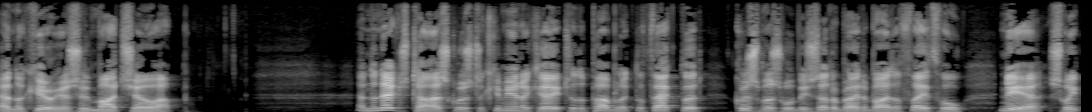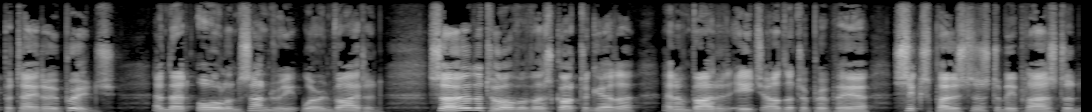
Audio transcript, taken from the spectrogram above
and the curious who might show up. And the next task was to communicate to the public the fact that Christmas would be celebrated by the faithful near Sweet Potato Bridge, and that all and sundry were invited. So the twelve of us got together and invited each other to prepare six posters to be plastered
